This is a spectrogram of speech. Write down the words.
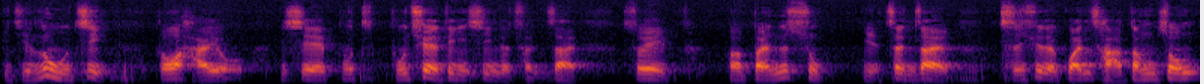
以及路径，都还有一些不不确定性的存在，所以呃，本署也正在持续的观察当中。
